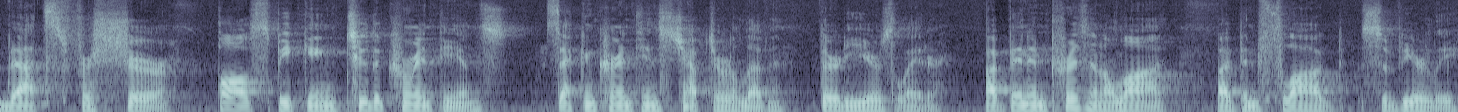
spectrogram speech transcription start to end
that's for sure paul speaking to the corinthians 2 corinthians chapter 11 30 years later i've been in prison a lot i've been flogged severely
